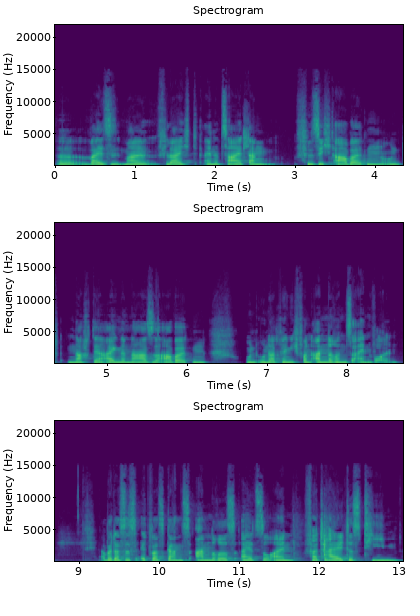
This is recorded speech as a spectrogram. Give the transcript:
äh, weil sie mal vielleicht eine Zeit lang für sich arbeiten und nach der eigenen Nase arbeiten und unabhängig von anderen sein wollen. Aber das ist etwas ganz anderes als so ein verteiltes Team,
